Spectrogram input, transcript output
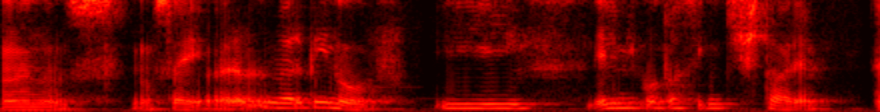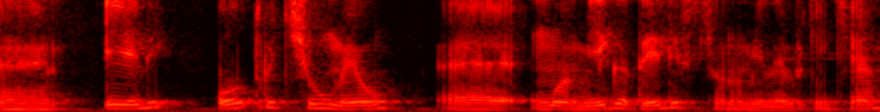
anos, não sei, eu era, eu era bem novo. E ele me contou a seguinte história. É, ele, outro tio meu, é, uma amiga deles, que eu não me lembro quem que é,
